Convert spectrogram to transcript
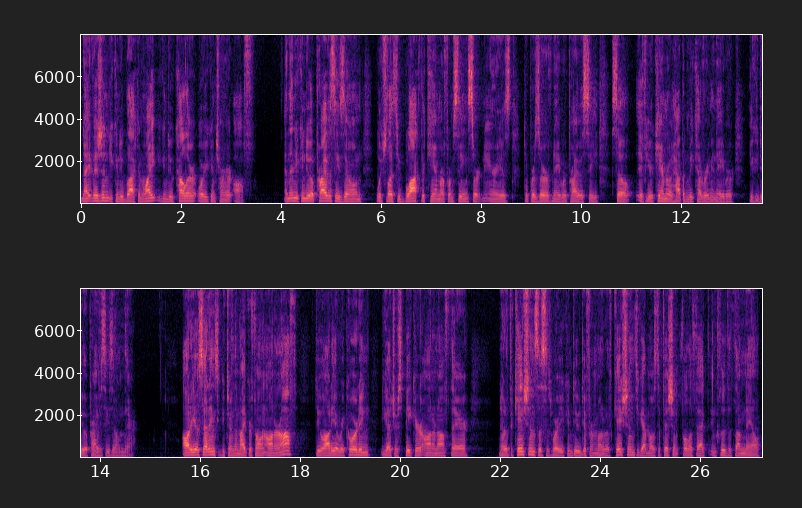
Night vision, you can do black and white, you can do color, or you can turn it off. And then you can do a privacy zone, which lets you block the camera from seeing certain areas to preserve neighbor privacy. So if your camera happened to be covering a neighbor, you could do a privacy zone there. Audio settings, you can turn the microphone on or off, do audio recording. You got your speaker on and off there. Notifications, this is where you can do different notifications. You got most efficient, full effect, include the thumbnail,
